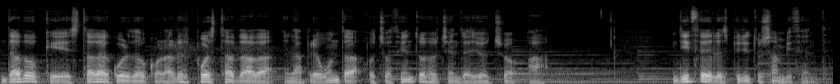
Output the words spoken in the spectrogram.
dado que está de acuerdo con la respuesta dada en la pregunta 888A. Dice el Espíritu San Vicente,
